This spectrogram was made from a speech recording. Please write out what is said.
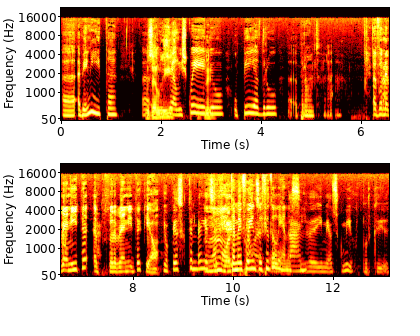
a, a Benita, O Zé Luís. José Luís Coelho, o Pedro, pronto. A dona Benita, a professora Benita, que é um. Eu penso que também a Um. Também foi um desafio da Helena, andava sim. imenso comigo, porque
